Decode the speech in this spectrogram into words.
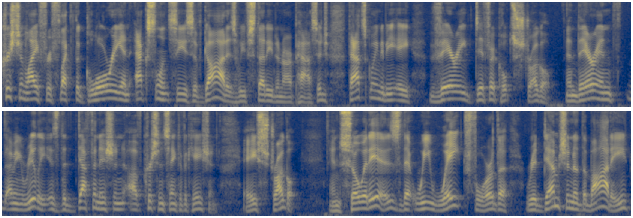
Christian life reflect the glory and excellencies of God, as we've studied in our passage, that's going to be a very difficult struggle. And therein, I mean, really is the definition of Christian sanctification a struggle. And so it is that we wait for the redemption of the body,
